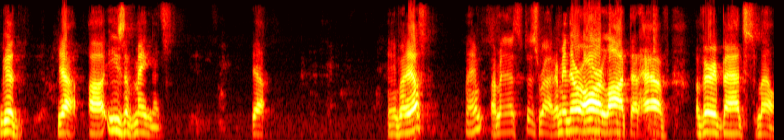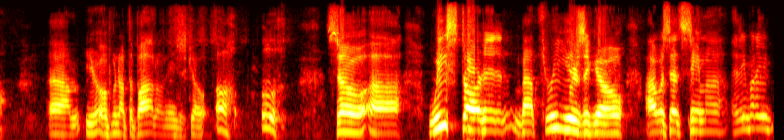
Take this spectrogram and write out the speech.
Good. Yeah. Uh, ease of maintenance. Yeah. Anybody else? I mean, that's, that's right. I mean, there are a lot that have a very bad smell. Um, you open up the bottle and you just go, oh, ugh. So uh, we started about three years ago. I was at SEMA. Anybody,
